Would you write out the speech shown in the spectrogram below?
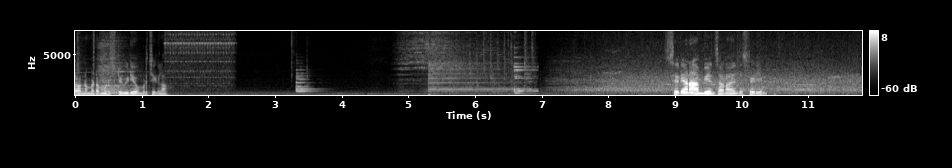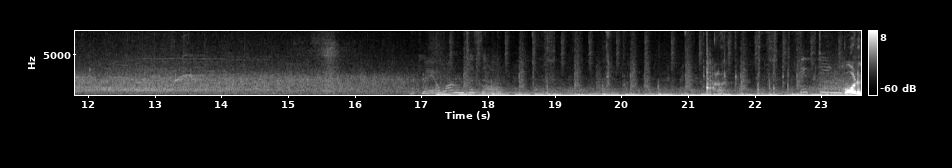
டோர்னமெண்ட்டை முடிச்சுட்டு வீடியோ முடிச்சுக்கலாம். சரியான ஆம்பியன்ஸ் ஆனால் இந்த stadium Player one to serve. 15 போடு.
